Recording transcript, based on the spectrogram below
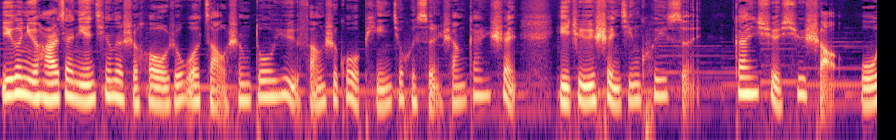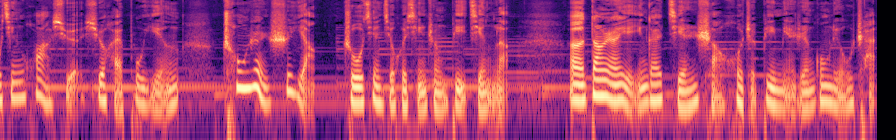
一个女孩在年轻的时候，如果早生多育，房事过频，就会损伤肝肾，以至于肾精亏损，肝血虚少，无精化血，血海不盈，冲任失养。逐渐就会形成闭经了，呃，当然也应该减少或者避免人工流产，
